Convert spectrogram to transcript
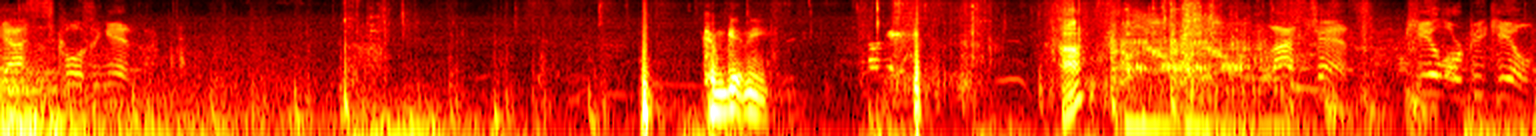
Gas is closing in. Come get me. Huh? Last chance. Kill or be killed.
